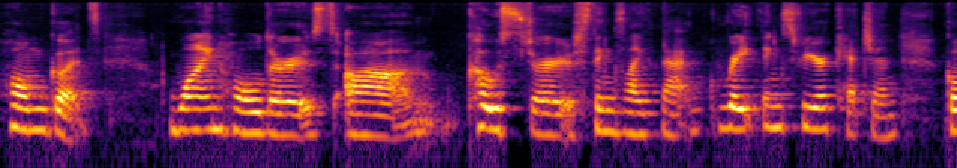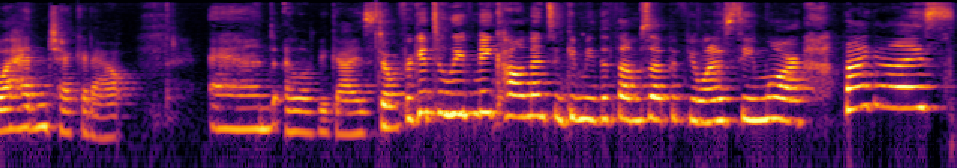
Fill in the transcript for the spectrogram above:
home goods. Wine holders, um, coasters, things like that. Great things for your kitchen. Go ahead and check it out. And I love you guys. Don't forget to leave me comments and give me the thumbs up if you want to see more. Bye guys!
